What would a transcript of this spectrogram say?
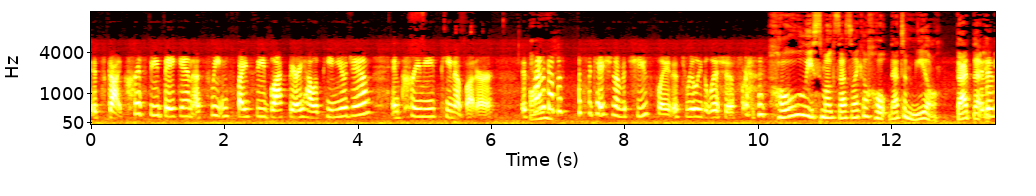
It's got crispy bacon, a sweet and spicy blackberry jalapeno jam, and creamy peanut butter. It's kind of got the sophistication of a cheese plate. It's really delicious. Holy smokes, that's like a whole that's a meal. That that it is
